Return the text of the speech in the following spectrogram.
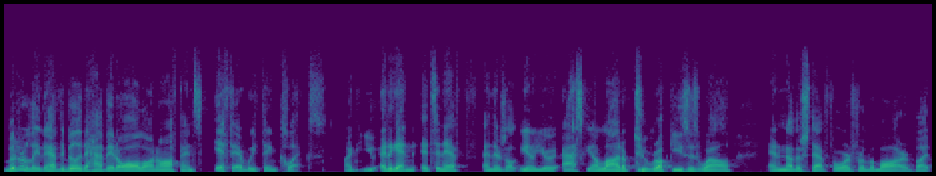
literally they have the ability to have it all on offense if everything clicks. Like you, and again, it's an if, and there's a you know you're asking a lot of two rookies as well, and another step forward for Lamar, but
